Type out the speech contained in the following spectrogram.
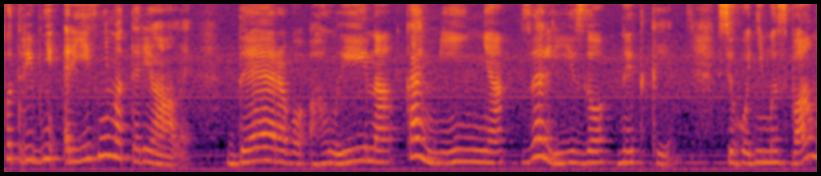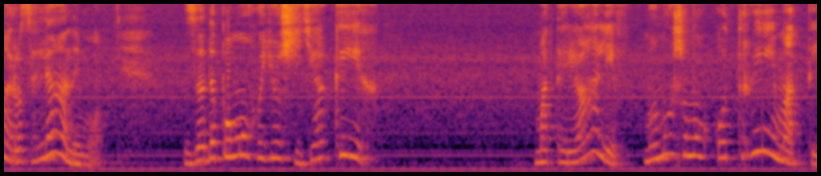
потрібні різні матеріали: дерево, глина, каміння, залізо, нитки. Сьогодні ми з вами розглянемо, за допомогою ж яких матеріалів ми можемо отримати,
